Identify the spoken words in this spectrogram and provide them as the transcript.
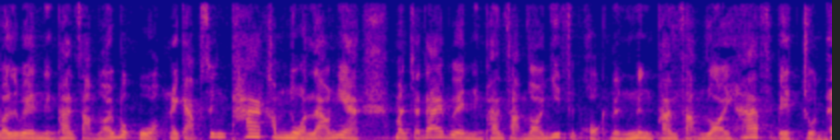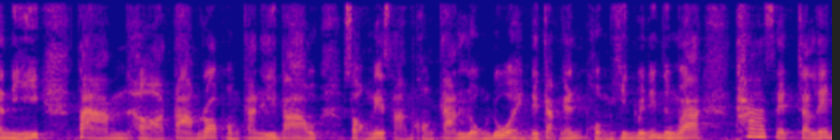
บริเวณ 1,300 บวกบวกนะครับซึ่งถ้าคำนวณแล้วเนี่ยมันจะได้บริเวณ 1,326ถึง1,351 จุดอันนี้ตามเออตามรอบของการรีบาว2ใน 3 ของการลงด้วยนะครับงั้นผมคิดไว้นิดนึงว่าถ้าเซตจะเล่น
